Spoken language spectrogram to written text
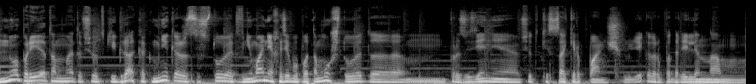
Но при этом это все-таки игра, как мне кажется, стоит внимания хотя бы потому, что это произведение все-таки Sucker Punch, людей, которые подарили нам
